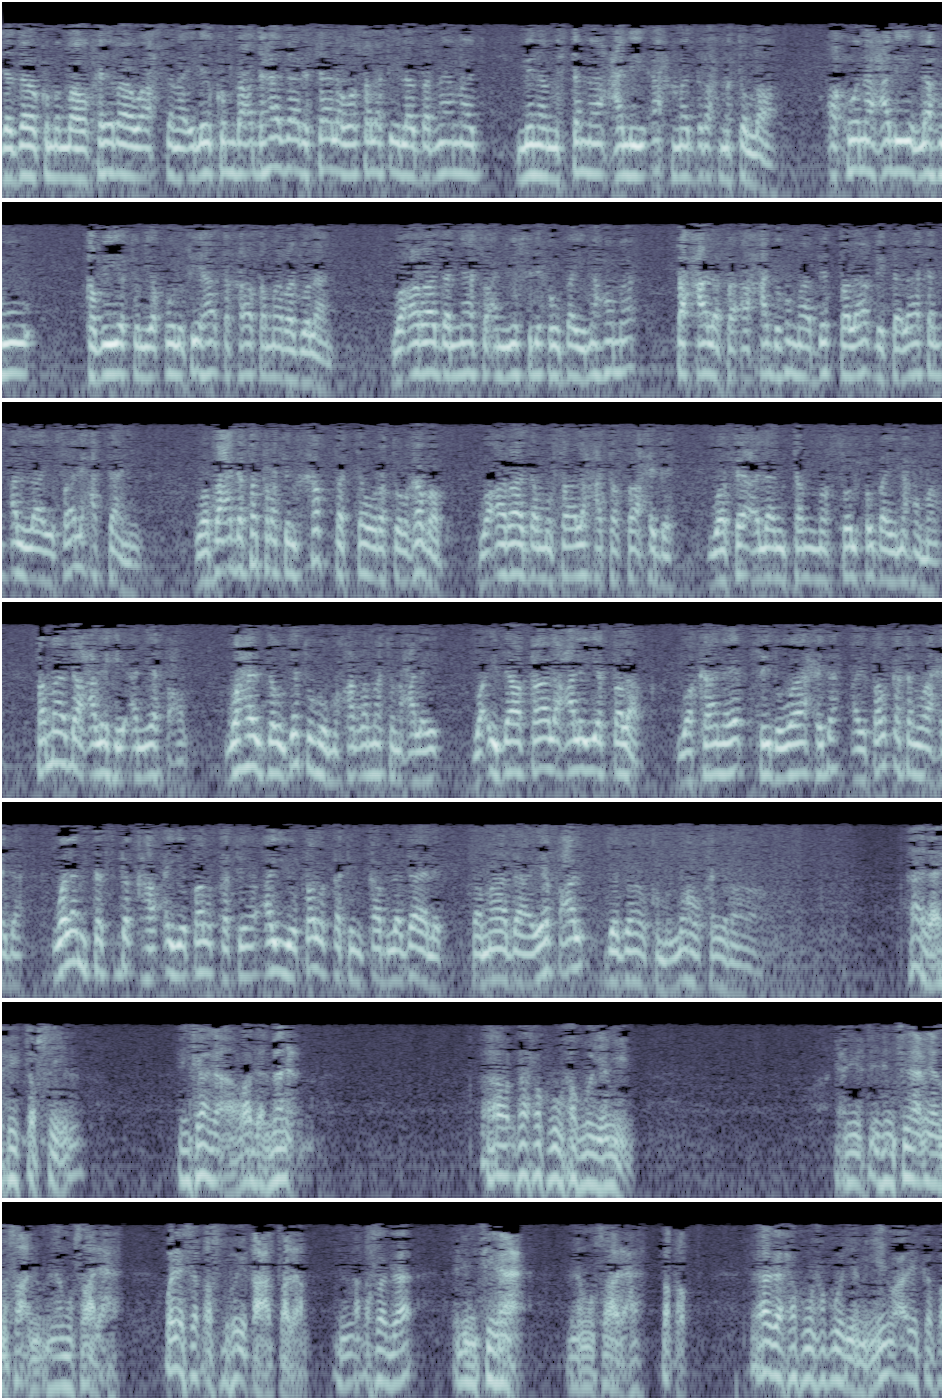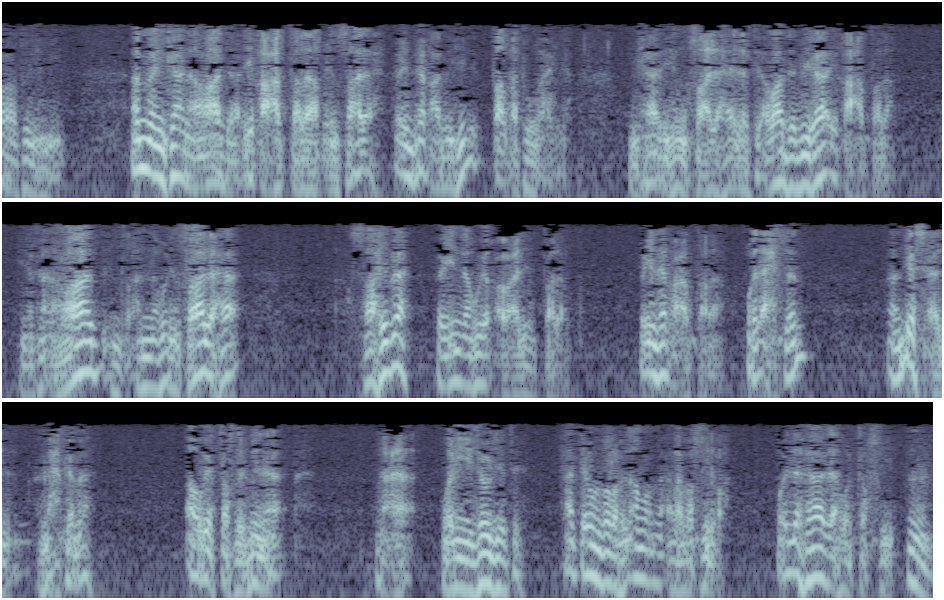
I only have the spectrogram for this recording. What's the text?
جزاكم الله خيرا وأحسن إليكم. بعد هذا رسالة وصلت إلى البرنامج من المستمع علي أحمد رحمة الله. أخونا علي له قضية يقول فيها تخاصم رجلان وأراد الناس أن يصلحوا بينهما فحلف أحدهما بالطلاق ثلاثا ألا يصالح الثاني. وبعد فترة خفت ثورة الغضب وأراد مصالحة صاحبه وفعلا تم الصلح بينهما. فماذا عليه أن يفعل؟ وهل زوجته محرمة عليه؟ وإذا قال علي الطلاق وكان يقصد واحدة أي طلقة واحدة ولم تسبقها أي طلقة أي طلقة قبل ذلك فماذا يفعل؟ جزاكم الله خيرا. هذا فيه تفصيل. إن كان أراد المنع فحكمه حكم اليمين. يعني الامتناع من المصالحة وليس قصده إيقاع الطلاق إنما قصد الامتناع من المصالحة فقط. فهذا حكم حكم اليمين وعليه كفارة اليمين. أما إن كان أراد إيقاع الطلاق إن صالح فإن يقع به طلقة واحدة. بهذه المصالحة التي أراد بها إيقاع الطلاق. إذا كان أراد أنه إن صالح صاحبه فإنه يقع عليه الطلاق. فإن يقع الطلاق. والأحسن أن يسأل المحكمة أو يتصل بنا مع ولي زوجته حتى ينظر في الأمر على بصيرة وإلا فهذا هو التفصيل. نعم.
